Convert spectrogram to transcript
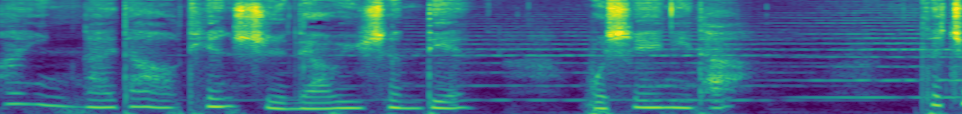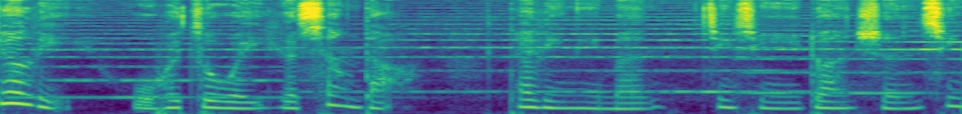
欢迎来到天使疗愈圣殿，我是 Anita，在这里我会作为一个向导，带领你们进行一段神性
